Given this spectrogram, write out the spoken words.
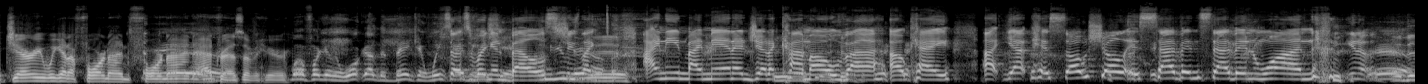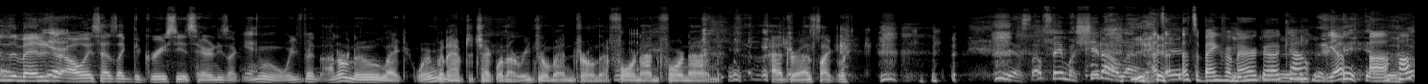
Jerry, we got a four nine four nine Yeah. address over here. Motherfucker walk out the bank and wink. Starts at ringing shit. bells. She's now. like, I need my manager to come over. Okay. Uh, yep, his social is 771. you know. And then the manager Yeah. always has like the greasiest hair, and he's like, Yeah. "Ooh, "We've been, I don't know, like we're gonna have to check with our regional manager on that four nine four nine address." Like, yeah, stop saying my shit out loud. man. That's a Bank of America account? Yep. Uh huh.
